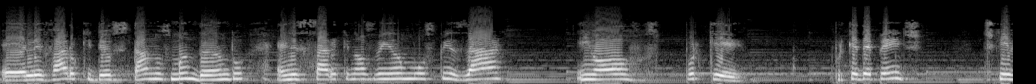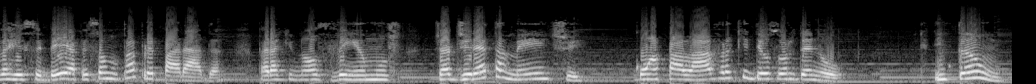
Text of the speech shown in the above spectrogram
é, levar o que Deus está nos mandando, é necessário que nós venhamos pisar em ovos. Por quê? Porque depende de quem vai receber, a pessoa não está preparada para que nós venhamos já diretamente com a palavra que Deus ordenou. Então,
